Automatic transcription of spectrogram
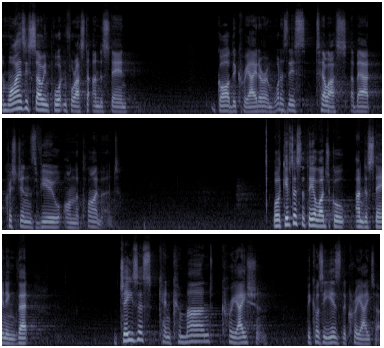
And why is this so important for us to understand God the Creator, and what does this tell us about Christians' view on the climate? Well, it gives us the theological understanding that Jesus can command creation because he is the creator.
